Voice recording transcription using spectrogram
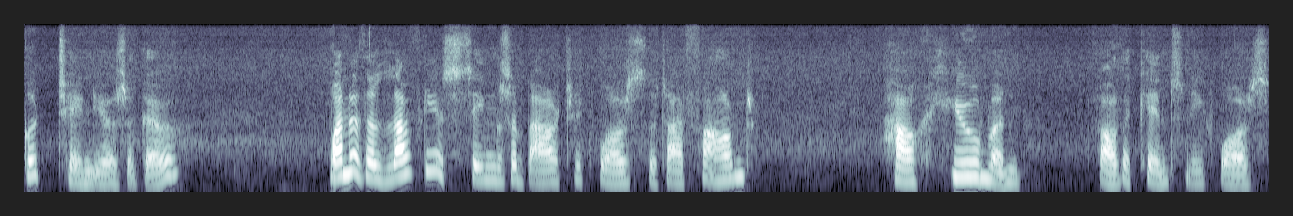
good 10 years ago, one of the loveliest things about it was that I found how human Father Kentenich was.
